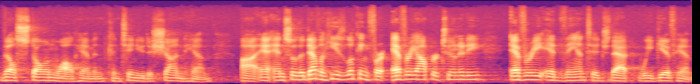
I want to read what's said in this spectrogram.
they'll stonewall him and continue to shun him. Uh, and, and so the devil, he's looking for every opportunity, every advantage that we give him.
